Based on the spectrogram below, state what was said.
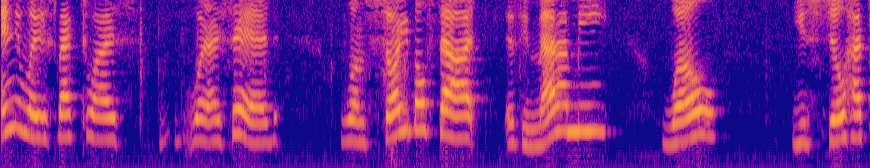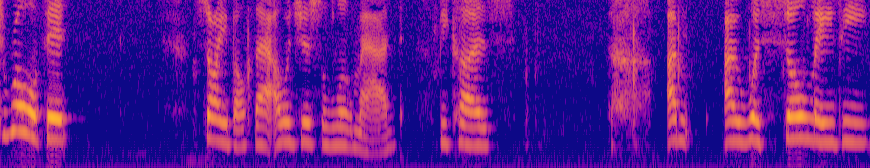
Anyways, back to I, what I said. Well, I'm sorry about that. If you're mad at me, well, you still had to roll with it. Sorry about that. I was just a little mad because I'm I was so lazy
